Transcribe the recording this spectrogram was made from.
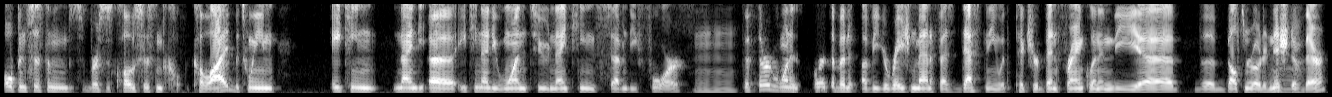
open systems versus closed systems col- collide between 1890 uh, 1891 to 1974 hmm the third one is birth of, an, of a eurasian manifest destiny with picture of ben franklin and the uh, the belt and road initiative Oh. there.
